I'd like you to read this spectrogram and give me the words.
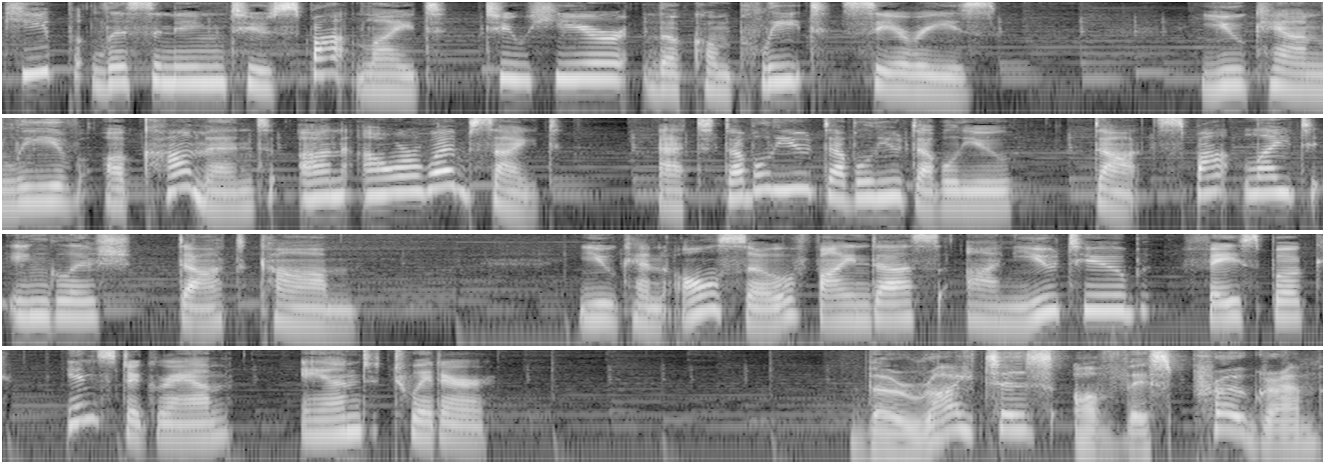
Keep listening to Spotlight to hear the complete series. You can leave a comment on our website at www.spotlightenglish.com. You can also find us on YouTube, Facebook, Instagram, and Twitter. The writers of this program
